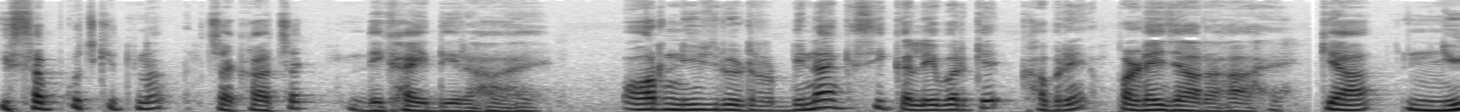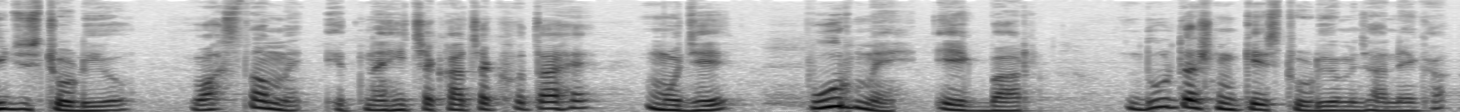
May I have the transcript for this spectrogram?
कि सब कुछ कितना चकाचक दिखाई दे रहा है और न्यूज़ रीडर बिना किसी कलेबर के खबरें पढ़े जा रहा है। क्या न्यूज़ स्टूडियो वास्तव में इतना ही चकाचक होता है? मुझे पूर्व में एक बार दूरदर्शन के स्टूडियो में जाने का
